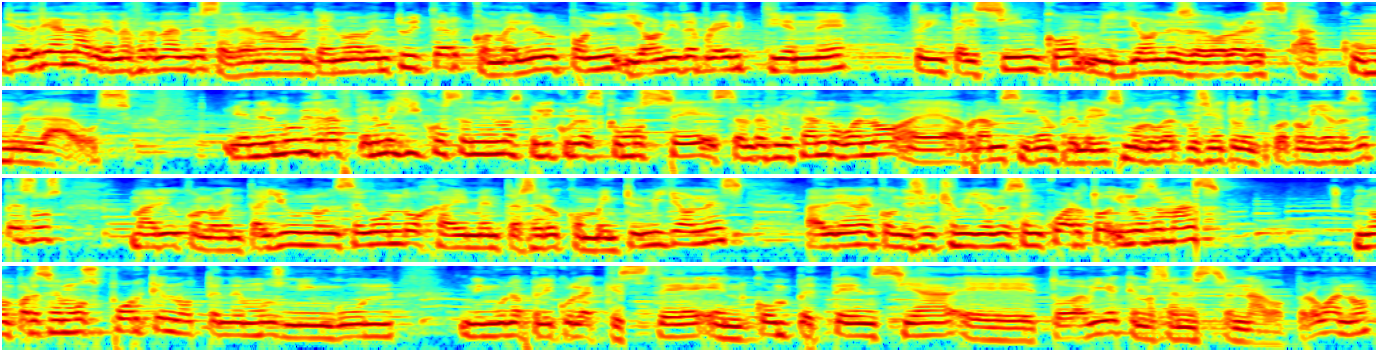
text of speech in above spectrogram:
Y Adriana, Adriana Fernández, Adriana99 en Twitter con My Little Pony y Only the Brave tiene 35 millones de dólares acumulados. En el Movie Draft en México, estas mismas películas, ¿cómo se están reflejando? Bueno, eh, Abraham sigue en primerísimo lugar con 124 millones de pesos, Mario con 91 en segundo, Jaime en tercero con 21 millones, Adriana con 18 millones en cuarto y los demás no aparecemos porque no tenemos ningún, ninguna película que esté en competencia eh, todavía que no se han estrenado. Pero bueno,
